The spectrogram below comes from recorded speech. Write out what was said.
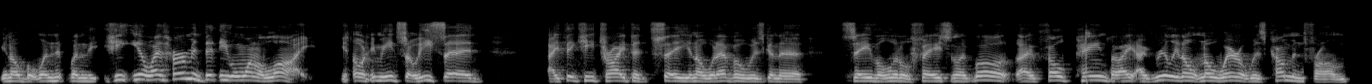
you know, but when when he, you know, Ed Herman didn't even want to lie. You know what I mean? So he said, I think he tried to say, you know, whatever was going to save a little face and like, well, I felt pain, but I, I really don't know where it was coming from.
